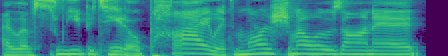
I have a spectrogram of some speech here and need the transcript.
I love sweet potato pie with marshmallows on it.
